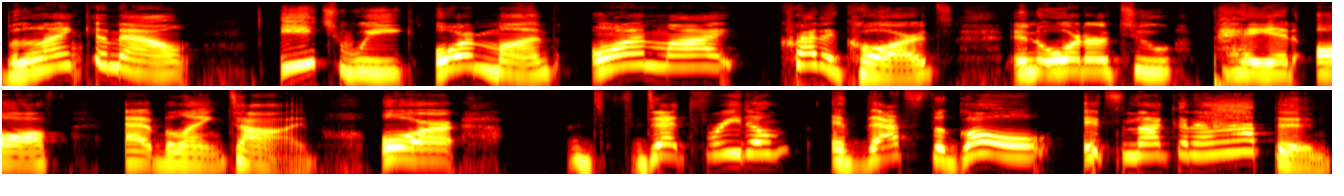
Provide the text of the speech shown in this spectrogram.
blank amount each week or month on my credit cards in order to pay it off at blank time. Or debt freedom, if that's the goal, it's not going to happen.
